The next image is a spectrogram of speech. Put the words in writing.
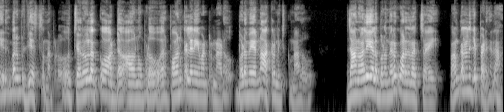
దేనికి మరి ఇప్పుడు చేస్తున్నప్పుడు చెరువులకు అడ్డ అవునప్పుడు పవన్ కళ్యాణ్ ఏమంటున్నాడు? బుడమేరును ఆక్రమించుకున్నాడు. దానివల్ల ఇలా బుడమేరకు వరదలు వచ్చాయి. పవన్ కళ్యాణ్ చెప్పాడు కదా.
